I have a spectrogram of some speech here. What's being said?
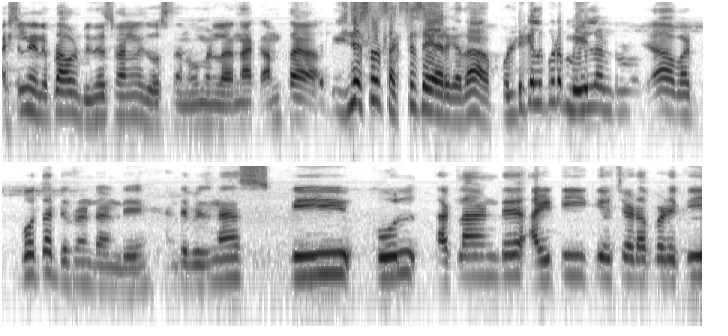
యాక్చువల్లీ నేను ఎప్పుడు ఆవిడ బిజినెస్ మ్యాన్ చూస్తాను ఉమెన్ లా. నాకు అంత బిజినెస్లో సక్సెస్ అయ్యారు కదా పొలిటికల్ కూడా మెయిల్ అంటున్నారు. Yeah but both are different అండి. అంటే బిజినెస్కి కూల్ అట్లా అంటే ఐటీకి వచ్చేటప్పటికి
